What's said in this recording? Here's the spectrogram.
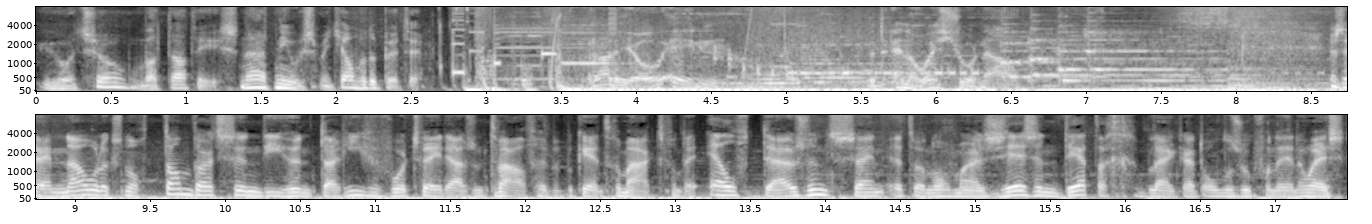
U hoort zo wat dat is. Na het nieuws met Jan van der Putten. Radio 1, het NOS-journaal. Er zijn nauwelijks nog tandartsen die hun tarieven voor 2012 hebben bekendgemaakt. Van de 11.000 zijn het er nog maar 36, blijkt uit onderzoek van de NOS.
